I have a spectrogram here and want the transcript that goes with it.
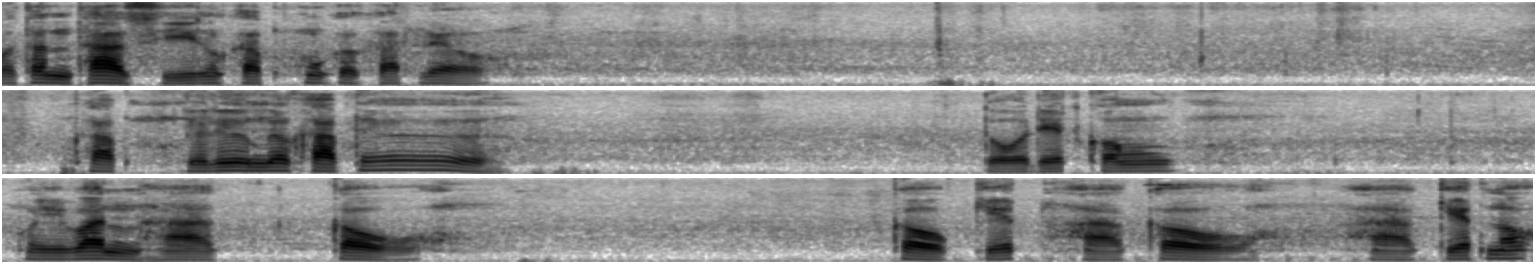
บ่ท่านทาสีนะครับฮู้ก็คัดแล้ว ครับอย่าลืมนะครับเด้อตัวเด็ดของห้วยวันหาเก้าเก้าเก็ดหาเก้าหาเก็ดเนาะ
